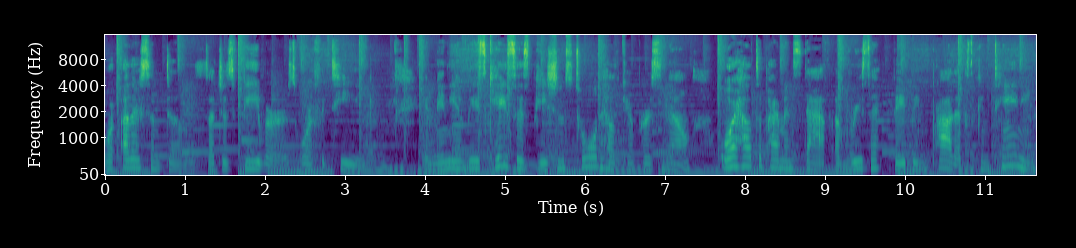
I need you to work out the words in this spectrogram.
or other symptoms such as fevers or fatigue. In many of these cases, patients told healthcare personnel or health department staff of recent vaping products containing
